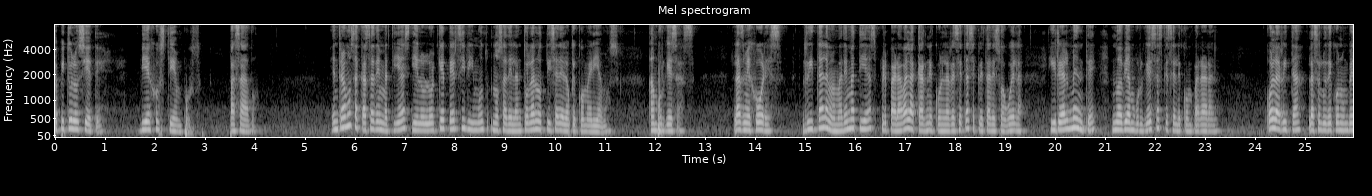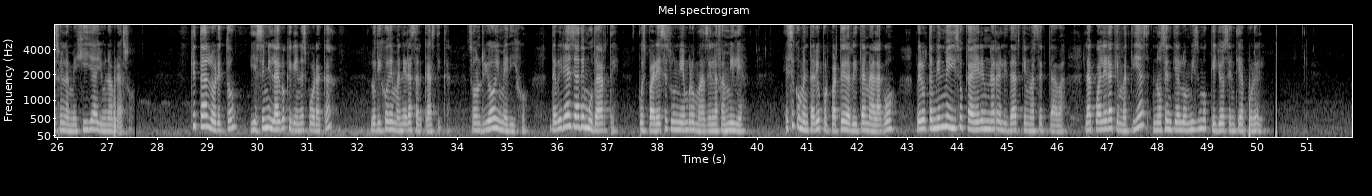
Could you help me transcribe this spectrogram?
Capítulo 7. Viejos tiempos. Pasado. Entramos a casa de Matías y el olor que percibimos nos adelantó la noticia de lo que comeríamos. Hamburguesas. Las mejores. Rita, la mamá de Matías, preparaba la carne con la receta secreta de su abuela, y realmente no había hamburguesas que se le compararan. Hola Rita, la saludé con un beso en la mejilla y un abrazo. ¿Qué tal, Loreto? ¿Y ese milagro que vienes por acá? Lo dijo de manera sarcástica. Sonrió y me dijo, deberías ya de mudarte, pues pareces un miembro más de la familia. Ese comentario por parte de Rita me halagó, pero también me hizo caer en una realidad que no aceptaba, la cual era que Matías no sentía lo mismo que yo sentía por él.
